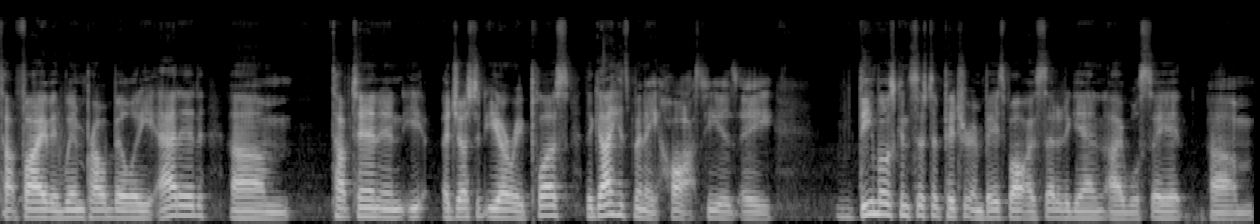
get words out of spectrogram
top five in win probability added. Um, top 10 in e- adjusted ERA plus. The guy has been a hoss. He is a the most consistent pitcher in baseball. I've said it again. I will say it um,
